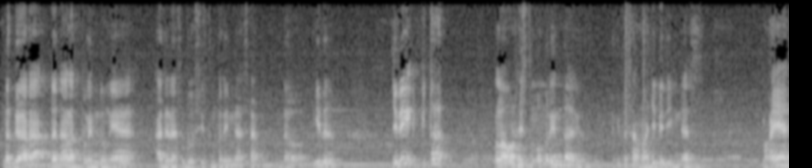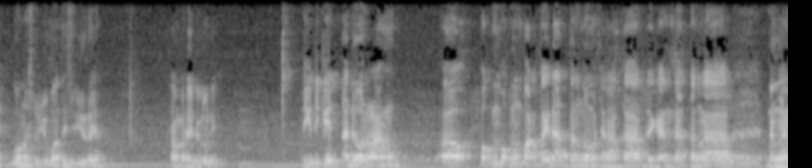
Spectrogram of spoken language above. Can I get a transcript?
negara dan alat pelindungnya adalah sebuah sistem penindasan. Tuh, gitu. Jadi kita lawan sistem pemerintah gitu. Kita sama aja ditindas. Makanya gue nggak setuju banget sih sejujurnya sama dari dulu nih. Dikit-dikit ada orang eh, oknum-oknum partai datang ke masyarakat ya kan datang lah Betul, betul. dengan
